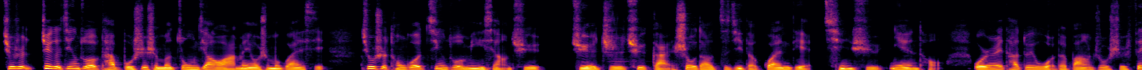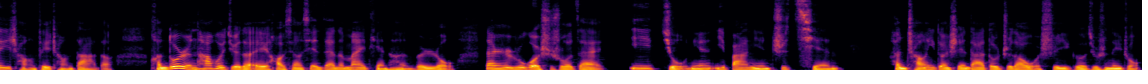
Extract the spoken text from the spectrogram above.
就是这个静坐它不是什么宗教啊，没有什么关系，就是通过静坐冥想去。觉知去感受到自己的观点、情绪、念头，我认为它对我的帮助是非常非常大的。很多人他会觉得，哎，好像现在的麦田它很温柔，但是如果是说在一九年、一八年之前，很长一段时间，大家都知道我是一个就是那种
